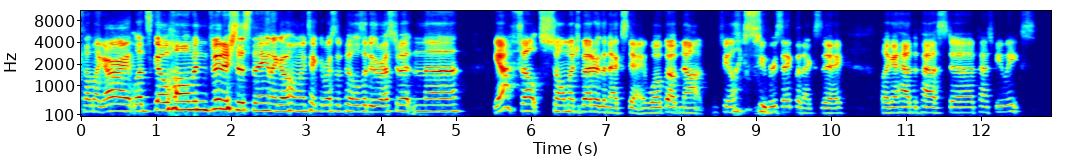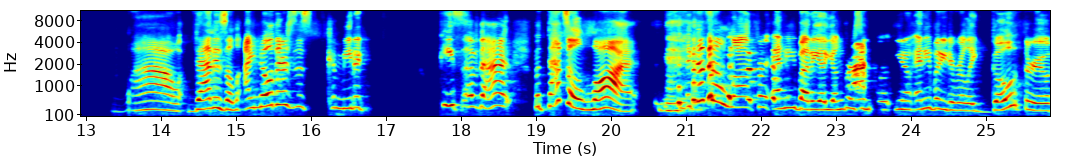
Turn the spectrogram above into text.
And I'm like, all right, let's go home and finish this thing. And I go home, I take the rest of the pills, I do the rest of it. And uh, yeah, felt so much better the next day. Woke up not feeling super sick the next day, like I had the past uh, past few weeks. Wow, that is a. I know there's this comedic piece of that, but that's a lot like that's a lot for anybody, a young person, or, you know, anybody to really go through.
